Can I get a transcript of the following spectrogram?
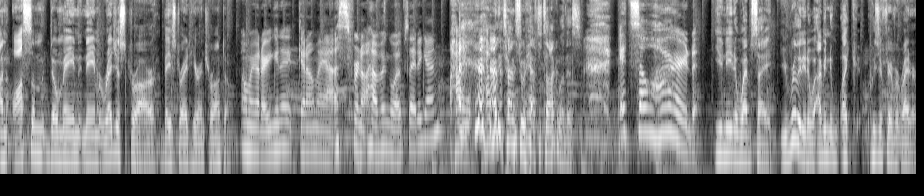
an awesome domain name registrar based right here in Toronto. Oh my god, are you gonna get on my ass for not having a website again? How, how many times do we have to talk about this? It's so hard. You need a website. You really need a. I mean, like, who's your favorite writer?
